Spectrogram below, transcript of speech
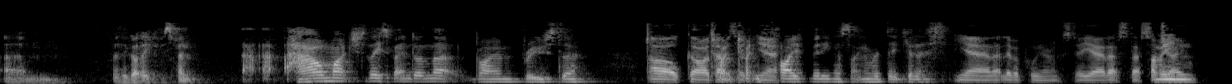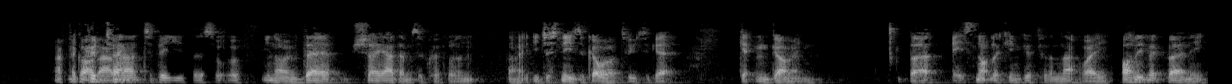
Um, they got they spent uh, how much do they spend on that Rhian Brewster? Oh God, that was a, yeah, five million or something ridiculous. yeah, that Liverpool youngster. Yeah, that's that's. a I joke. mean, I it forgot could about turn that. out to be the sort of you know their Che Adams equivalent. Like, he just needs a goal or two to get get them going. But it's not looking good for them that way. Oli McBurnie,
